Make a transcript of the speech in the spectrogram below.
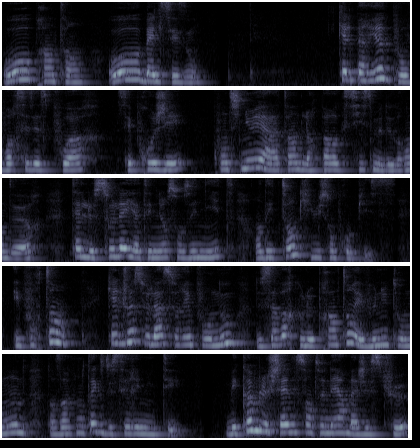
Ô printemps, ô belle saison Quelle période pour voir ses espoirs, ses projets, continuer à atteindre leur paroxysme de grandeur, tel le soleil atteignant son zénith en des temps qui lui sont propices? Et pourtant, quelle joie cela serait pour nous de savoir que le printemps est venu au monde dans un contexte de sérénité. Mais comme le chêne centenaire majestueux,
